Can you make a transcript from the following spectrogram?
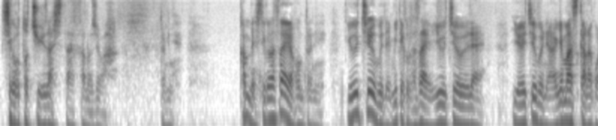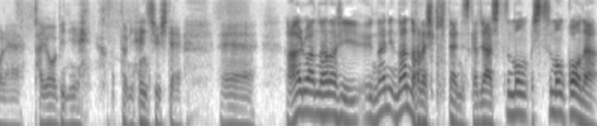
仕事中だしさ彼女は。本当に。勘弁してくださいよ本当に。YouTube で見てくださいよ。YouTube で。YouTube にあげますからこれ。火曜日に。本当に編集して。えー、R1 の話何何の話聞きたいんですか？じゃあ質問質問コーナー。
